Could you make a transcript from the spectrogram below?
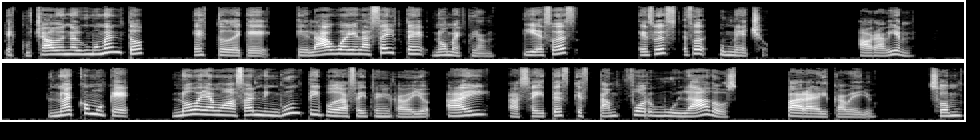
escuchado en algún momento esto de que el agua y el aceite no mezclan. Y eso es, eso es, eso es un hecho. Ahora bien, no es como que no vayamos a usar ningún tipo de aceite en el cabello. Hay aceites que están formulados para el cabello. Son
